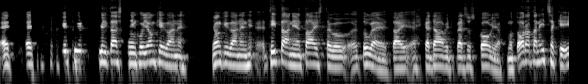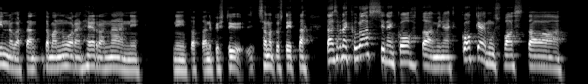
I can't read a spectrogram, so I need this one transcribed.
Et, et, kyllä, kyllä tässä niin kuin jonkinlainen, jonkinlainen titanien taistelu tulee, tai ehkä David versus Goliath, mutta odotan itsekin innolla tämän, tämän nuoren herran näen, niin, niin, totta, niin pystyy sanotusti, että tämä on semmoinen klassinen kohtaaminen, että kokemus vastaa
